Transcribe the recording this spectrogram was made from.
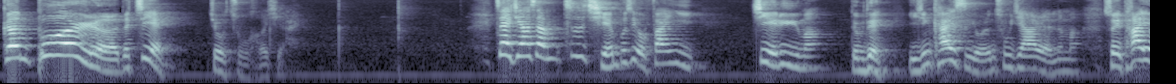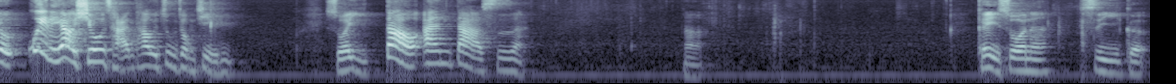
跟般若的见就组合起来。再加上之前不是有翻译戒律吗？对不对？已经开始有人出家人了吗？所以他又为了要修禅，他会注重戒律。所以道安大师啊，啊，可以说呢是一个。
